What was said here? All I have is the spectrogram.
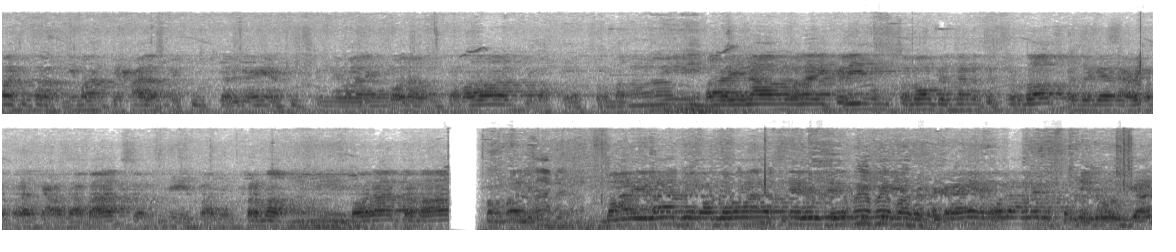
पाकिस्तान ईमान के हालत में مغفرت فرما۔ تمام جو نوجوان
